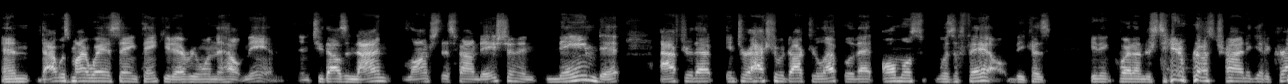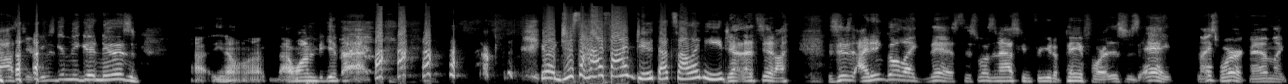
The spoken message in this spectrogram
And that was my way of saying thank you to everyone that helped me. And in 2009, launched this foundation and named it after that interaction with Dr. Lepla that almost was a fail because he didn't quite understand what I was trying to get across here. He was giving me good news, and uh, you know, I, I wanted to get back. You're like, just a high five, dude. That's all I need. Yeah, that's it. I, this is. I didn't go like this. This wasn't asking for you to pay for it. This was, hey, nice work, man. Like,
